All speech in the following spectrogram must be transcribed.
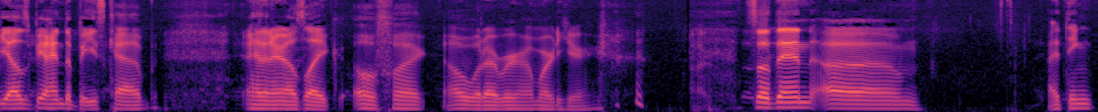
yeah, I was behind the bass cab, and then I was like, "Oh fuck, oh whatever, I'm already here." so then, um, I think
